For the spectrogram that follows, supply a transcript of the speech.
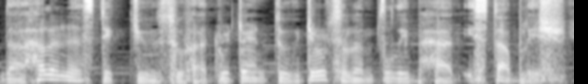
The Hellenistic Jews who had returned to Jerusalem to live had established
